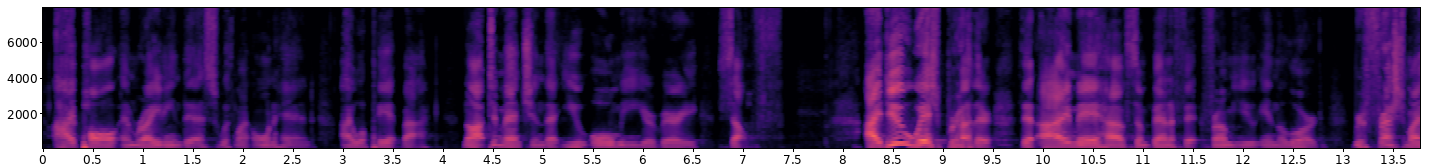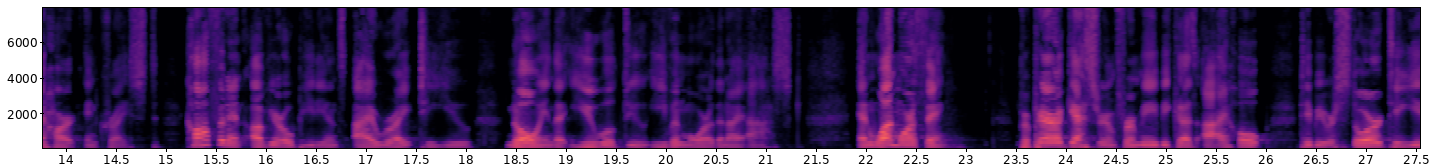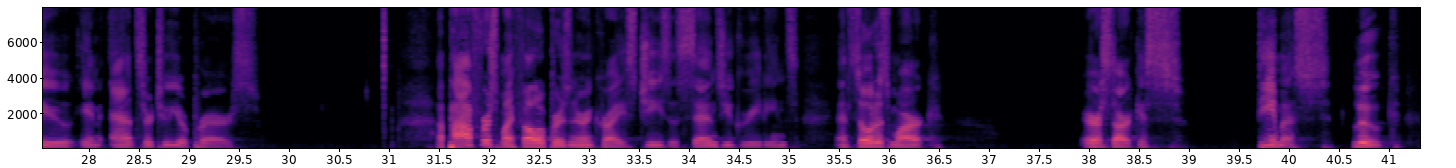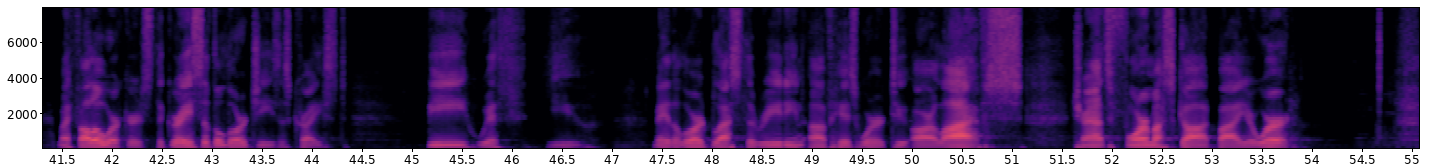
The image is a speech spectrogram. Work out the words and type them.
I, Paul, am writing this with my own hand. I will pay it back. Not to mention that you owe me your very self. I do wish, brother, that I may have some benefit from you in the Lord. Refresh my heart in Christ. Confident of your obedience, I write to you, knowing that you will do even more than I ask. And one more thing prepare a guest room for me because I hope to be restored to you in answer to your prayers. Epaphras, my fellow prisoner in Christ Jesus, sends you greetings, and so does Mark, Aristarchus, Demas, Luke, my fellow workers. The grace of the Lord Jesus Christ be with you. May the Lord bless the reading of his word to our lives. Transform us, God, by your word.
